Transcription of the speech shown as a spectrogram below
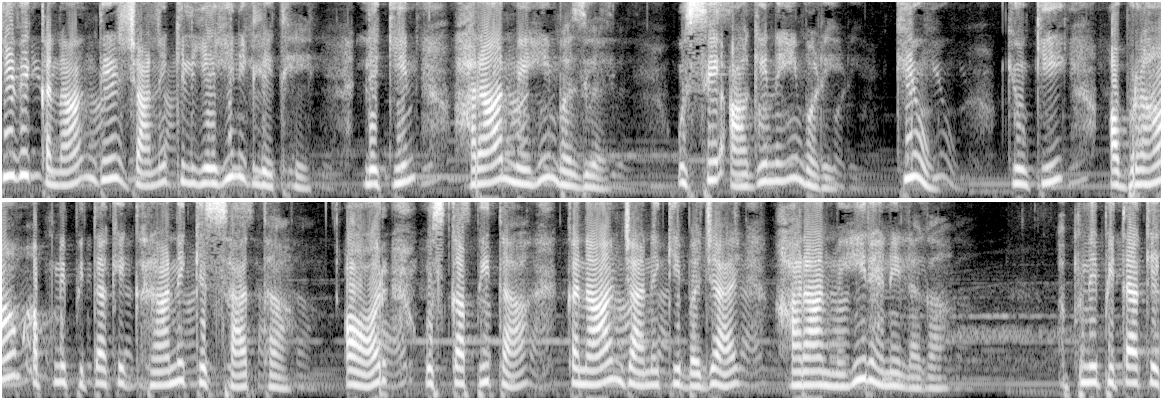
कि वे कनान देश जाने के लिए ही निकले थे, लेकिन हरान में ही बस गए। उससे आगे नहीं बढ़े। क्यों? क्योंकि अब्राहम अपने पिता के घराने के साथ था, और उसका पिता कनान जाने के बजाय हरान में ही रहने लगा। अपने पिता के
